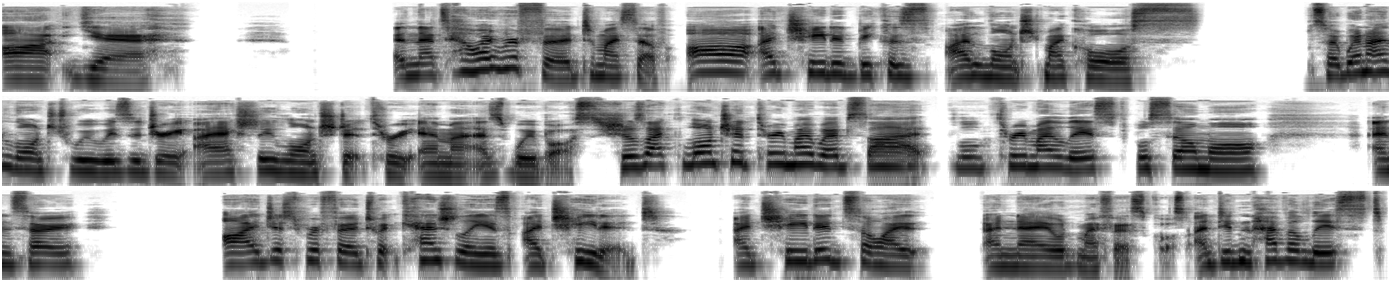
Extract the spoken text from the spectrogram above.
Uh, yeah. And that's how I referred to myself. Oh, I cheated because I launched my course so when I launched Woo Wizardry, I actually launched it through Emma as Woo Boss. She was like, launch it through my website, through my list, we'll sell more. And so I just referred to it casually as I cheated. I cheated, so I, I nailed my first course. I didn't have a list.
